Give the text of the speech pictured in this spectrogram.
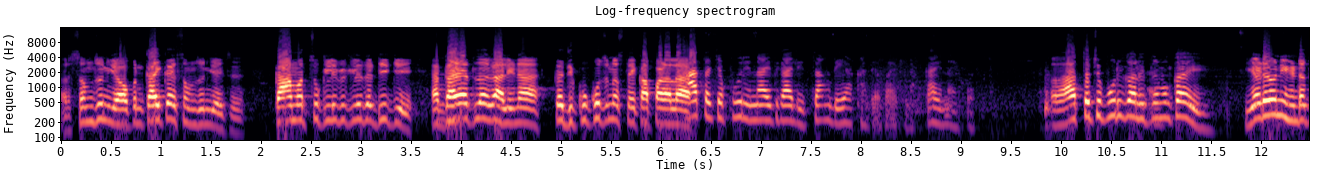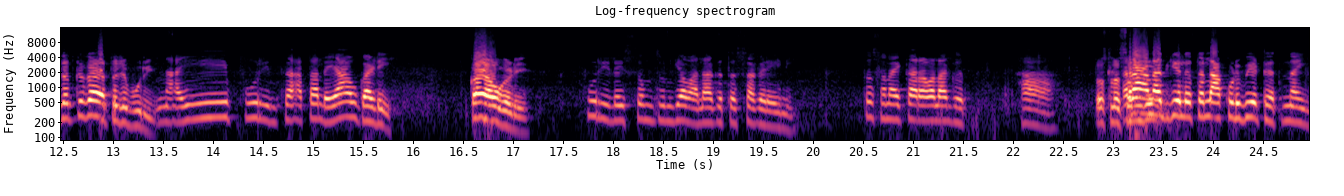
अरे समजून घ्यावं पण काय काय समजून घ्यायचं? कामात चुकली बिकली तर ठीक आहे. या गाळ्यातलं घाली ना. कधी कुकूच नसतंय कपाळाला. आताच्या पुरी नाहीत गाली चांगली एखाद्या बायला काय नाही होत. आताच्या पुरी घालीत ना मग काय? येड्यावानी हिंडत आहेत का काय आताच्या पुरी? नाही पुरींचं आता लय अवघाडी. काय अवघड? आहे पुरी लय समजून घ्यावा लागत सगळ्यांनी. तसं नाही करावं लागत. हा. तसलं समजून रानात गेलं तर लाकूड भेटत नाही.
